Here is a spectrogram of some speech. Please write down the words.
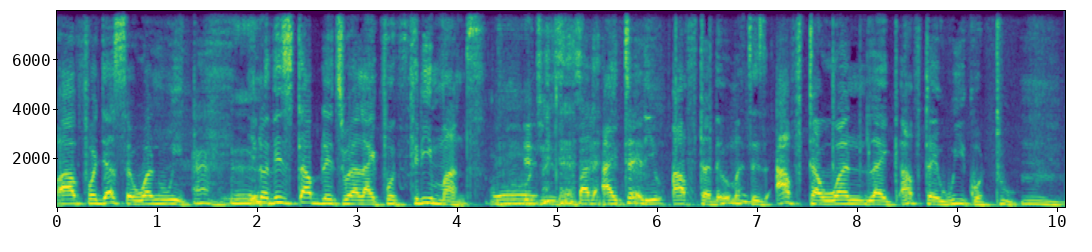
uh, for just a one week. You know, these tablets were like for three months. Oh, Jesus. But I tell you, after the woman says, after one, like after a week or two, Hmm.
